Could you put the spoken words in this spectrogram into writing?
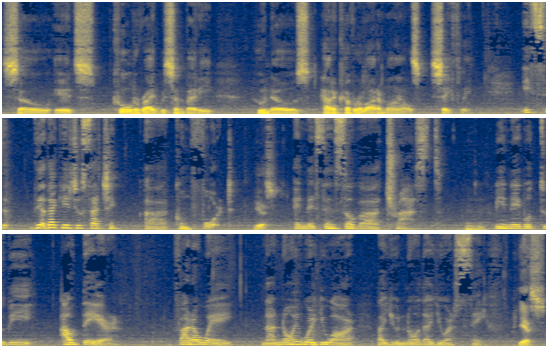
So it's cool to ride with somebody who knows how to cover a lot of miles safely. It's that gives you such a uh, comfort Yes. and a sense of uh, trust. Being able to be out there, far away, not knowing where you are, but you know that you are safe Yes.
